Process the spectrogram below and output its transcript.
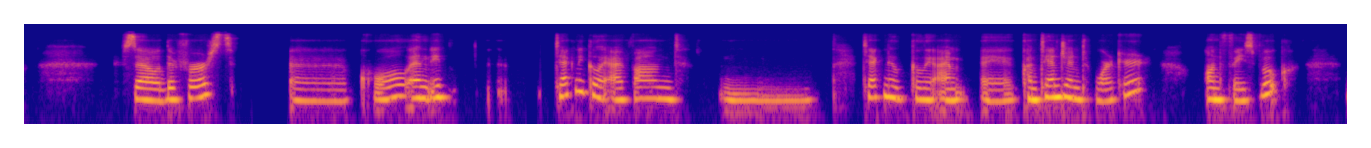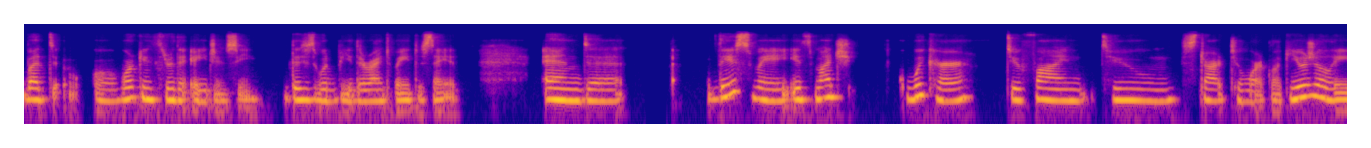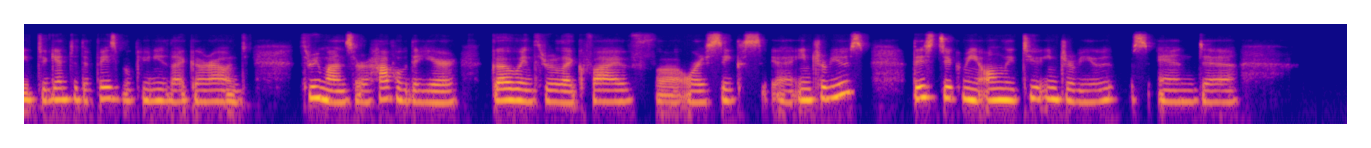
So the first uh, call and it technically i found um, technically i'm a contingent worker on facebook but uh, working through the agency. This would be the right way to say it. And uh, this way it's much quicker to find to start to work. Like usually to get to the facebook you need like around three months or half of the year going through like five uh, or six uh, interviews. This took me only two interviews and uh,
